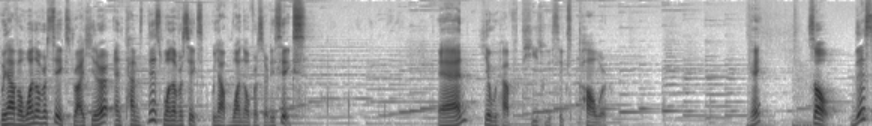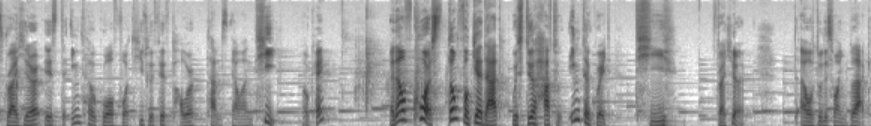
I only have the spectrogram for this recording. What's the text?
We have a 1 over 6 right here, and times this 1 over 6, we have 1 over 36. And here we have t to the 6 power. Okay, so this right here is the integral for t to the fifth power times ln t. Okay, and then of course, don't forget that we still have to integrate t right here. I will do this one in black.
